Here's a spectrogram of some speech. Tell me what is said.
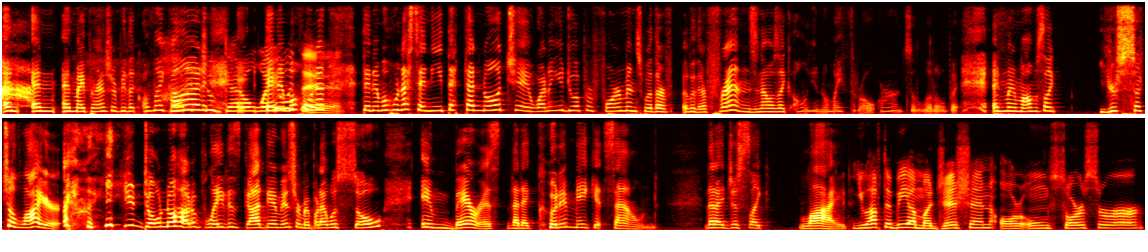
And, and and my parents would be like, "Oh my How god, did you get eh, away tenemos with una, it?" Tenemos una cenita esta noche. Why don't you do a performance with our with our friends?" And I was like, "Oh, you know, my throat hurts a little bit." And my mom's like, "You're such a liar. you don't know how to play this goddamn instrument." But I was so embarrassed that I couldn't make it sound that I just like lied. You have to be a magician or un sorcerer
